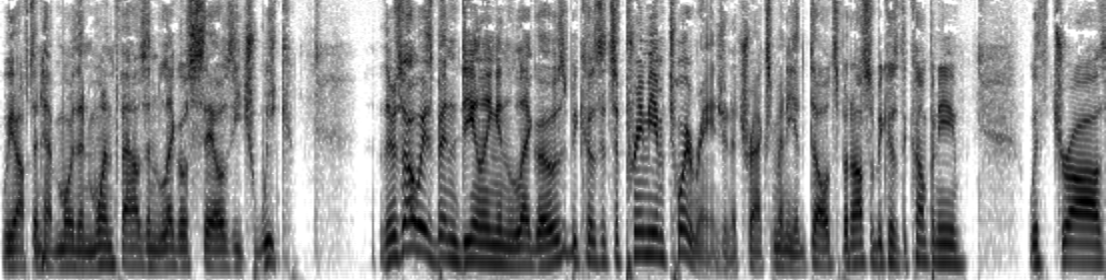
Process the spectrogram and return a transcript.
We often have more than 1,000 Lego sales each week. There's always been dealing in Legos because it's a premium toy range and attracts many adults, but also because the company withdraws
